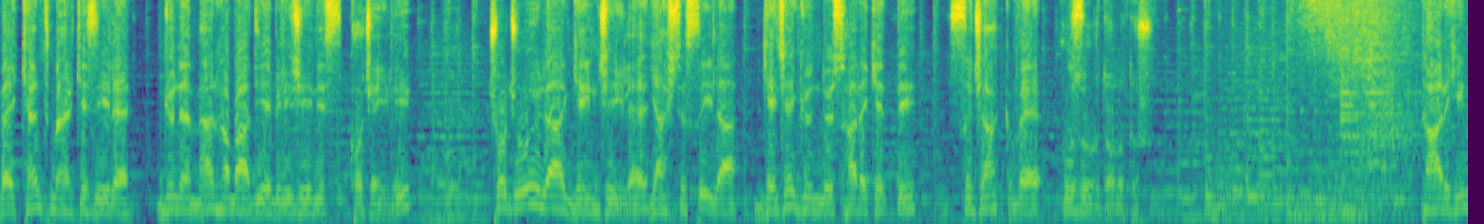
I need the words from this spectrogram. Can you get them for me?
ve kent merkeziyle güne merhaba diyebileceğiniz Kocaeli, çocuğuyla, genciyle, yaşlısıyla gece gündüz hareketli, sıcak ve huzur doludur. Tarihin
